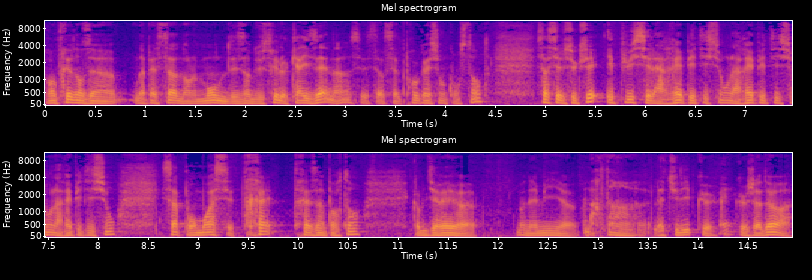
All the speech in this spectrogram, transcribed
Rentrer dans un, on appelle ça dans le monde des industries le kaizen, hein, c'est cette progression constante. Ça, c'est le succès. Et puis, c'est la répétition, la répétition, la répétition. Ça, pour moi, c'est très, très important. Comme dirait euh, mon ami euh, Martin euh, La Tulipe, que, que j'adore,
